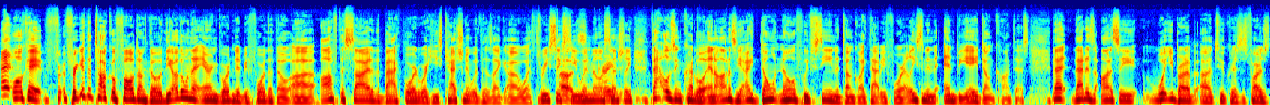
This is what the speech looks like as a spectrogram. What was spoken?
And, Well, okay, f- forget the taco fall dunk though. The other one that Aaron Gordon did before that though, uh, off the side of the backboard where he's catching it with his like uh, what 360 Oh, windmill crazy. essentially. That was incredible. And honestly, I don't know if we've seen a dunk like that before, at least in an NBA dunk contest. That that is honestly what you brought up uh, too, Chris, as far as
